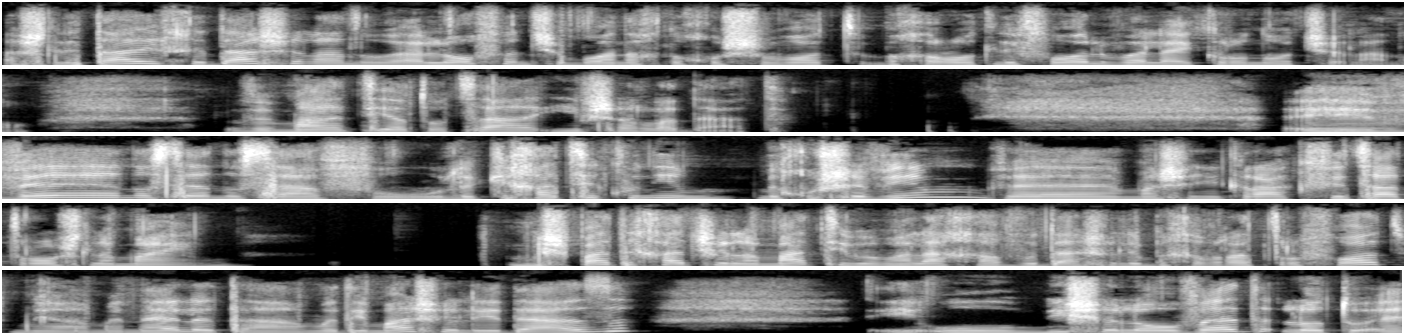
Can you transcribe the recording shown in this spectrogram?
השליטה היחידה שלנו היא על האופן שבו אנחנו חושבות, בחרות לפעול ועל העקרונות שלנו. ומה תהיה התוצאה אי אפשר לדעת. ונושא נוסף הוא לקיחת סיכונים מחושבים ומה שנקרא קפיצת ראש למים. משפט אחד שלמדתי במהלך העבודה שלי בחברת תרופות מהמנהלת המדהימה שלי דאז, הוא מי שלא עובד לא טועה.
